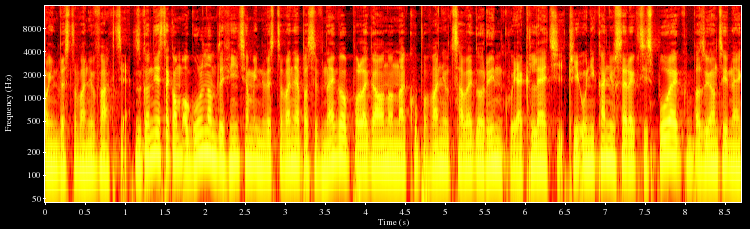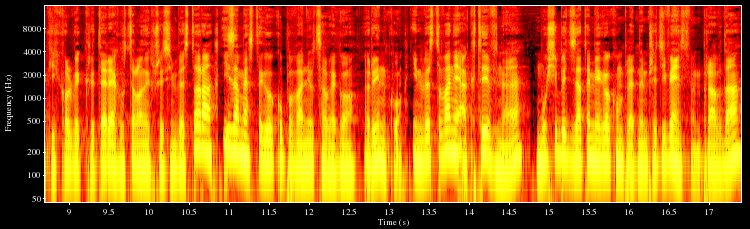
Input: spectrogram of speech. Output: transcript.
o inwestowaniu w akcje. Zgodnie z taką ogólną definicją inwestowania pasywnego polega ono na kupowaniu całego rynku, jak leci, czyli unikaniu selekcji spółek bazującej na jakichkolwiek kryteriach ustalonych przez inwestora i zamiast tego kupowaniu całego rynku. Inwestowanie aktywne musi być zatem jego kompletnym przeciwieństwem, prawda?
